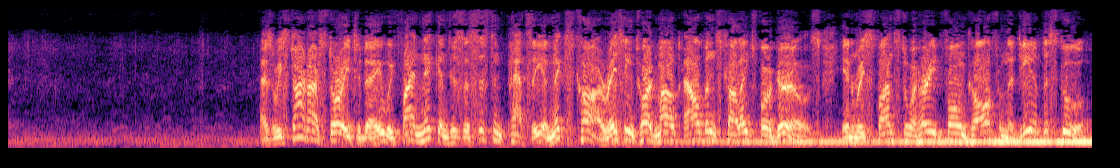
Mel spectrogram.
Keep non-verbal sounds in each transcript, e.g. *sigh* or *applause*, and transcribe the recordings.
As we start our story today, we find Nick and his assistant Patsy in Nick's car racing toward Mount Albans College for Girls in response to a hurried phone call from the dean of the school.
